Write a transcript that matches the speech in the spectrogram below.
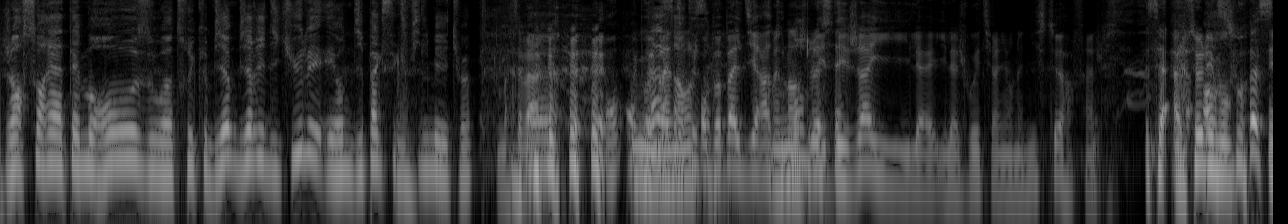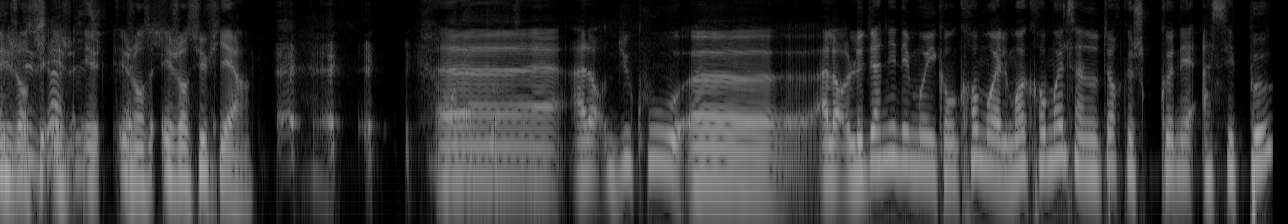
genre soirée à thème rose ou un truc bien, bien ridicule et, et on ne dit pas que c'est filmé, tu vois. Bah, ça va. On, on peut, maintenant, on peut pas le dire à tout le maintenant, monde, je le mais sais. déjà, il a, il a joué Tyrion Lannister. Absolument. Et j'en suis fier. Euh, alors du coup, euh, alors le dernier des Mohicans, Cromwell. Moi, Cromwell, c'est un auteur que je connais assez peu,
